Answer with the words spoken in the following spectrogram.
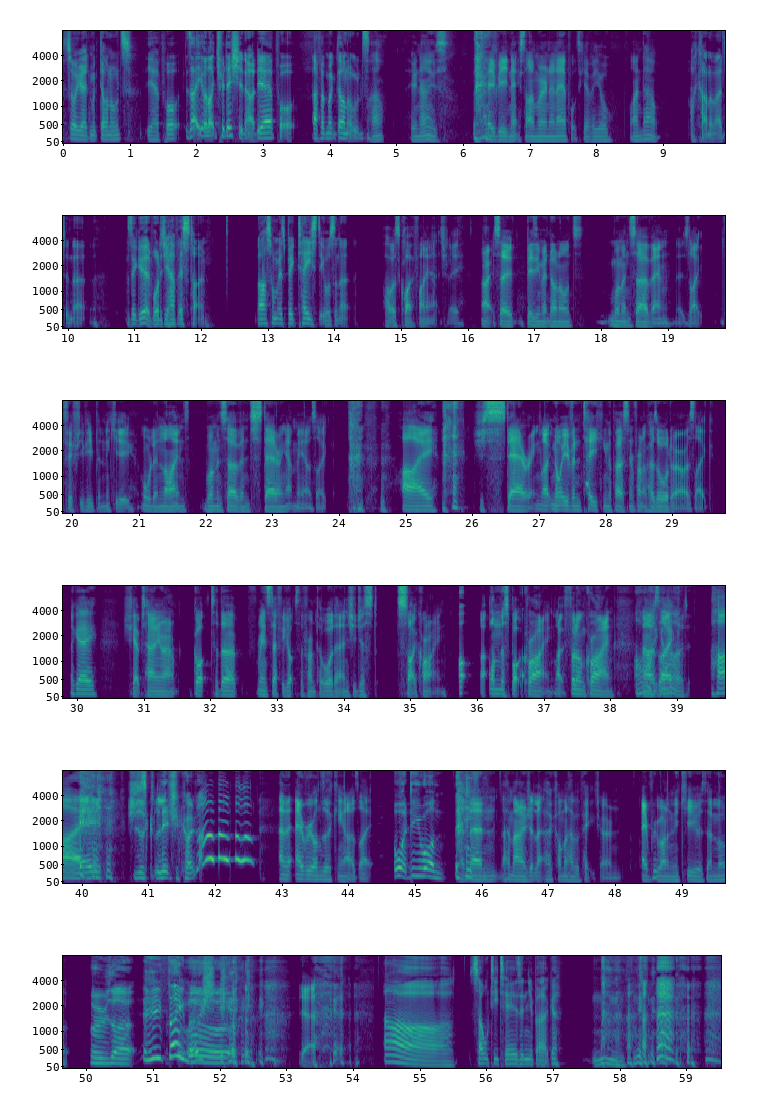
Saw you had McDonald's at the airport. Is that your like tradition at the airport? Have a McDonald's? Well, who knows? Maybe next time we're in an airport together, you'll find out. I can't imagine that. Was it good? What did you have this time? Last one was Big Tasty, wasn't it? Oh, it was quite funny actually. All right, so busy McDonald's, woman serving. There's like 50 people in the queue, all in lines. Woman serving staring at me. I was like, "Hi." She's staring, like not even taking the person in front of her's order. I was like, "Okay." She kept turning around. Got to the me and Steffi got to the front to order, and she just started crying. Oh. Like, on the spot, crying, like full on crying. Oh and I my was like, god. hi. she just literally cried, "Ah, ah, ah," and everyone's looking. I was like, what do you want? And then her manager let her come and have a picture, and everyone in the queue was then like, who's that? he famous? Oh. yeah. oh, salty tears in your burger. Mm.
